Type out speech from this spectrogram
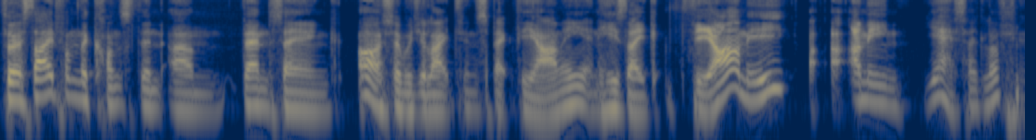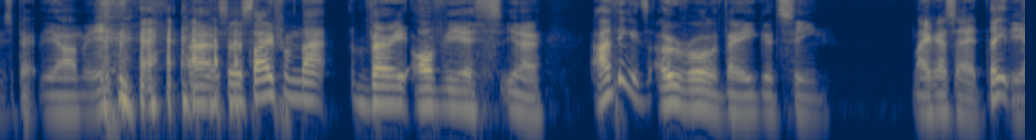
So aside from the constant um, them saying, "Oh, so would you like to inspect the army?" and he's like, "The army? I, I mean, yes, I'd love to inspect the army." uh, so aside from that very obvious, you know, I think it's overall a very good scene. Like I said, They the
